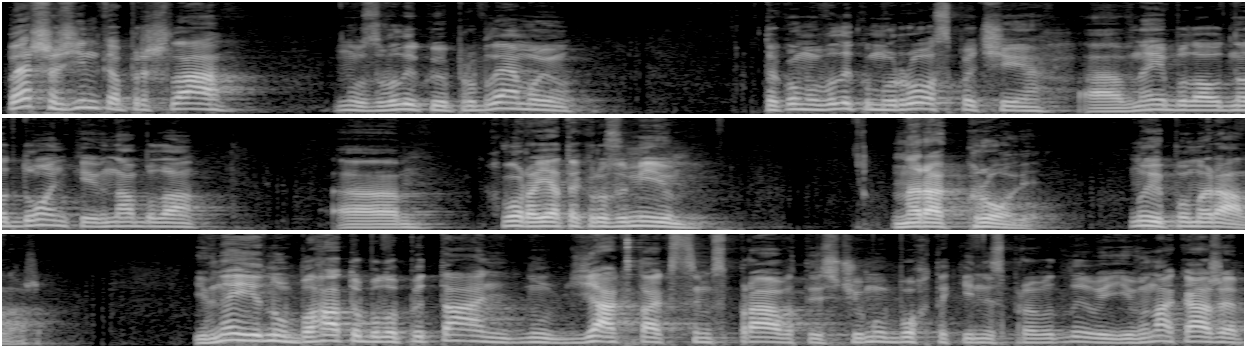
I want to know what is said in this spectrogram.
Перша жінка прийшла ну, з великою проблемою, такому великому розпачі. Е, В неї була одна донька, і вона була е, хвора, я так розумію, на рак крові. Ну і помирала вже. І в неї ну, багато було питань, ну, як так з цим справитись, чому Бог такий несправедливий. І вона каже,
